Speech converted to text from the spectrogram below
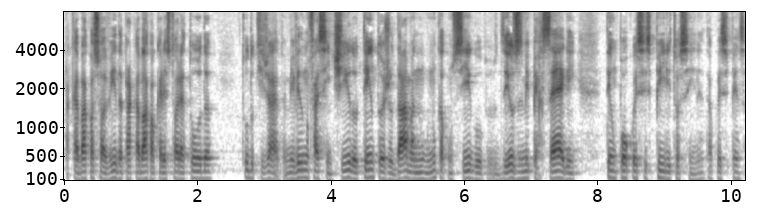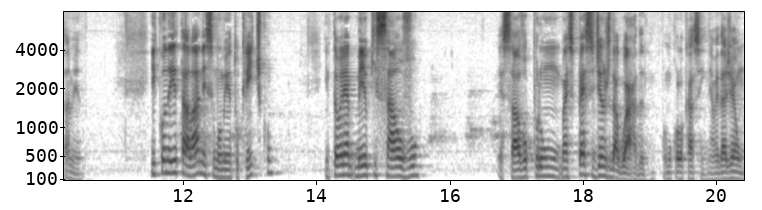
Para acabar com a sua vida, para acabar com aquela história toda. Tudo que já. Minha vida não faz sentido, eu tento ajudar, mas nunca consigo, os deuses me perseguem. Tem um pouco esse espírito assim, né? Está com esse pensamento. E quando ele está lá nesse momento crítico, então ele é meio que salvo, é salvo por um, uma espécie de anjo da guarda, vamos colocar assim. Na verdade é um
